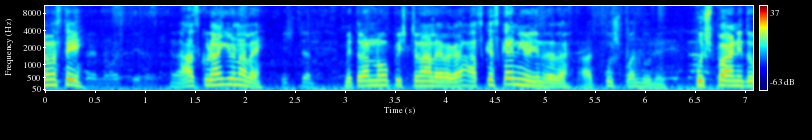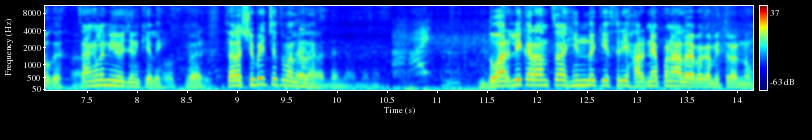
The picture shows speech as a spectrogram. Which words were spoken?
नमस्ते. नमस्ते. आज कुणा घेऊन आलाय? पिस्टन मित्रांनो पिस्टन आलाय बघा. आज कसं काय नियोजन आहे दादा? आज पुष्पांदून आहे पुष्पा आणि दोघं. चांगलं नियोजन केलंय. ओके. बरं. चला शुभेच्छा तुम्हाला दादा. धन्यवाद धन्यवाद धन्यवाद. द्वारलीकरांचा हिंद केसरी हरण्या पण आलाय बघा मित्रांनो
